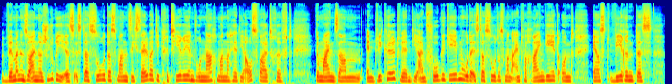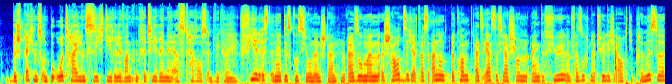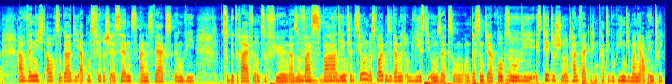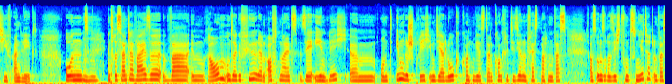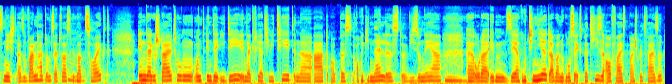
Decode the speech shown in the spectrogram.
Wenn man in so einer Jury ist, ist das so, dass man sich selber die Kriterien, wonach man nachher die Auswahl trifft, gemeinsam entwickelt? Werden die einem vorgegeben oder ist das so, dass man einfach reingeht und erst während des Besprechens und Beurteilens sich die relevanten Kriterien erst herausentwickeln? Viel ist in der Diskussion entstanden. Also man schaut mhm. sich etwas an und bekommt als erstes ja schon ein Gefühl und versucht natürlich auch die Prämisse, aber wenn nicht auch sogar die atmosphärische Essenz eines Werks irgendwie zu begreifen und zu fühlen. Also mhm. was war mhm. die Intention, was wollten sie damit und wie ist die Umsetzung? Und das sind ja grob so mhm. die ästhetischen und handwerklichen Kategorien, die man ja auch intuitiv anlegt. Und mhm. interessanterweise war im Raum unser Gefühl dann oftmals sehr ähnlich. Ähm, und im Gespräch, im Dialog konnten wir es dann konkretisieren und festmachen, was aus unserer Sicht funktioniert hat und was nicht. Also wann hat uns etwas mhm. überzeugt in der Gestaltung und in der Idee, in der Kreativität, in der Art, ob es originell ist, visionär mhm. äh, oder eben sehr routiniert, aber eine große Expertise aufweist beispielsweise.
